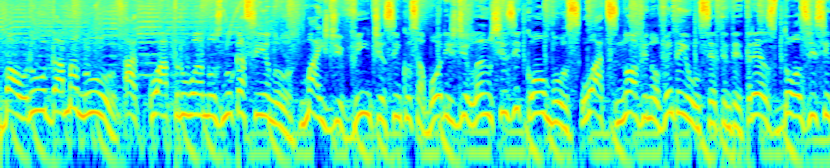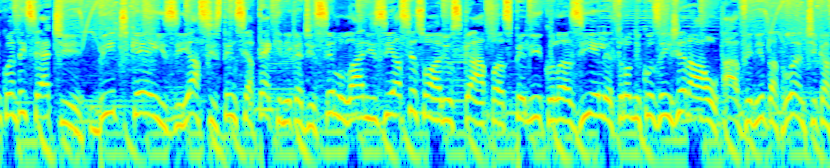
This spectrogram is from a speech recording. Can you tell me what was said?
Bauru da Manu, há quatro anos no cassino. Mais de 25 sabores de lanches e combos. Whats 991 73 12 57. Beach Case, assistência técnica de celulares e acessórios, capas, películas e eletrônicos em geral. Avenida Atlântica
